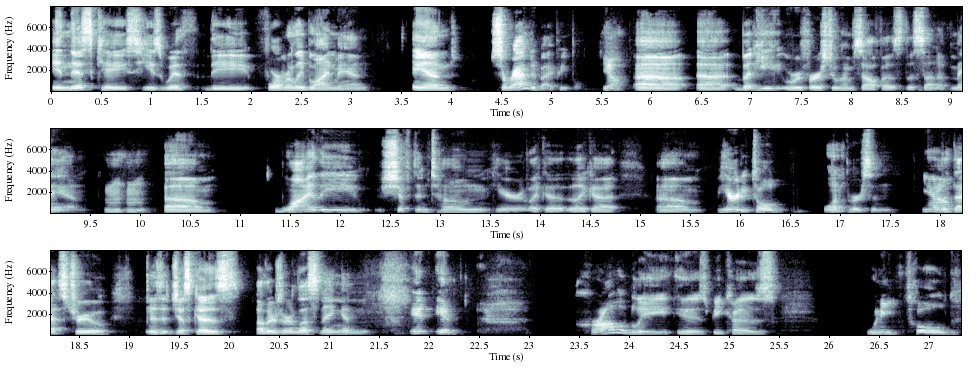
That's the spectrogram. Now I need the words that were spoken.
in this case, he's with the formerly blind man and surrounded by people. Yeah. Uh, uh, but he refers to himself as the Son of Man. Mm-hmm. Um, why the shift in tone here? Like a like a um, he already told one person Yeah. that that's true. Is it just because others are listening and It it probably is because when he told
